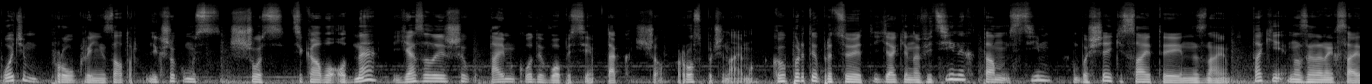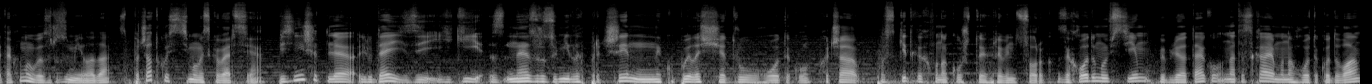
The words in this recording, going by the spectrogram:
потім про українізатор. Якщо комусь щось цікаво одне, я залишив тайм-коди в описі. Так що розпочинаємо. Кооператив працює як і на офіційних, там Steam, або ще якісь сайти, не знаю, так і на зелених сайтах. Ну ви зрозуміли, да? Спочатку стімовська версія. Пізніше для людей, які з незрозумілих причин не купили ще другу готику. Хоча по скидках вона коштує гривень 40. Заходимо в Steam, в бібліотеку, натискаємо на готику 2.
